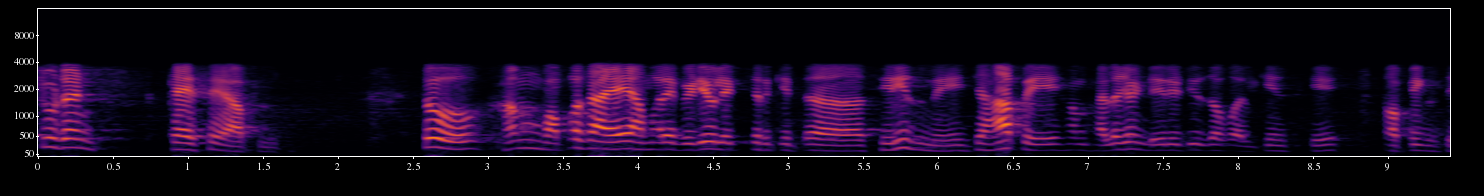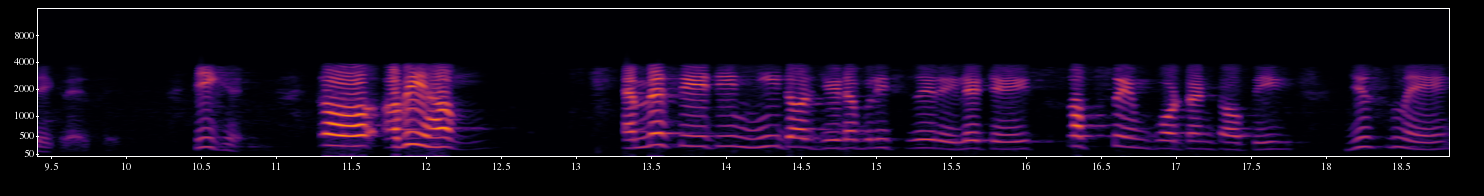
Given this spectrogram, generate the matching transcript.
हेलो स्टूडेंट्स कैसे आप लोग? तो हम वापस आए हमारे वीडियो लेक्चर की सीरीज़ में, जहाँ पे हम हेलोजन डेरिवेटिव्स ऑफ़ अल्केन्स के टॉपिक्स देख रहे थे। ठीक है? तो अभी हम एम एस नीट और जेडब्ल्यू से रिलेटेड सबसे इंपॉर्टेंट टॉपिक जिसमें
